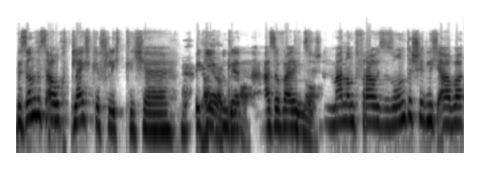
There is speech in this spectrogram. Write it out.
Besonders auch gleichgeschlechtliche Begegnungen. Ja, ja, genau. Also weil genau. zwischen Mann und Frau ist es unterschiedlich, aber,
